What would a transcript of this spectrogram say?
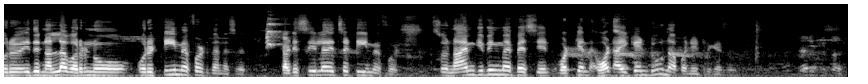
ஒரு இது நல்லா வரணும் ஒரு டீம் எஃபர்ட் தானே சார் கடைசியில் it's a team effort so நான் I'm giving my best what can what I can do நான் பண்ணிட்டு இருக்கேன் சார் சார்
